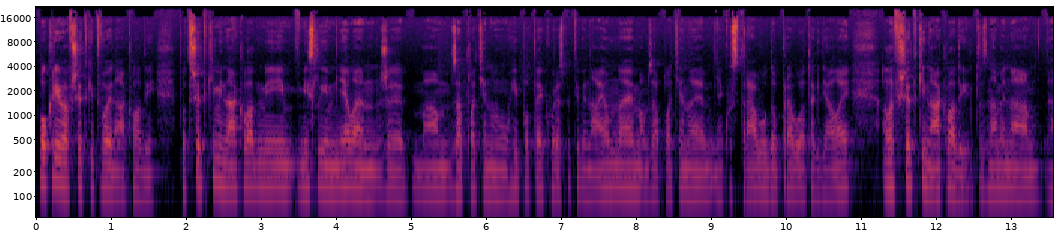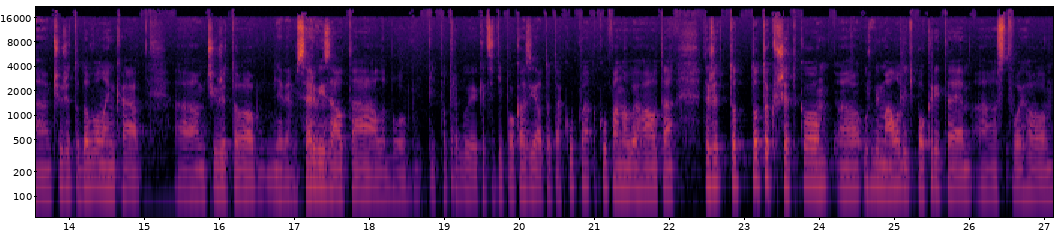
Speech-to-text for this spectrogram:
pokrýva všetky tvoje náklady. Pod všetkými nákladmi myslím nielen, že mám zaplatenú hypotéku, respektíve nájomné, mám zaplatené nejakú strávu, dopravu a tak ďalej, ale všetky náklady. To znamená, či už je to dovolenka, či už je to, neviem, servis auta, alebo keď potrebuje, keď sa ti pokazí auto, tak kúpa, kúpa nového auta. Takže to, toto všetko uh, už by malo byť pokryté uh, z, tvojho,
